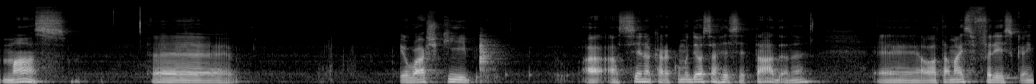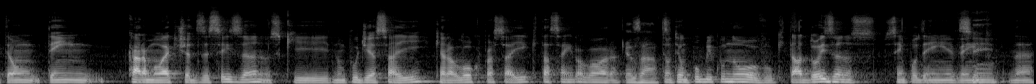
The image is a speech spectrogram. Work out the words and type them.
Mas é, eu acho que a, a, cena, cara, como deu essa resetada, né? É, ela tá mais fresca. Então tem cara moleque tinha 16 anos que não podia sair, que era louco para sair, que está saindo agora. Exato. Então tem um público novo que está há dois anos sem poder ir em evento, Sim. né?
